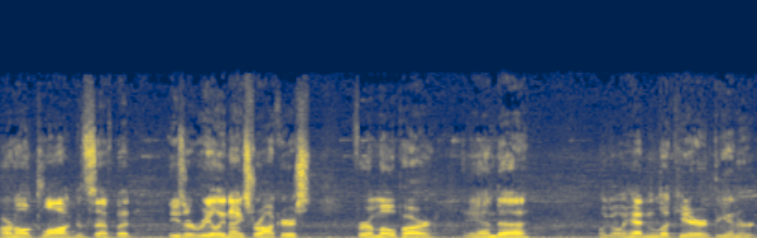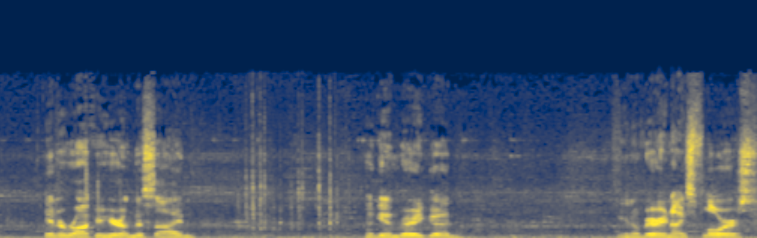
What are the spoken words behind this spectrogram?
aren't all clogged and stuff. But these are really nice rockers for a Mopar. And uh, we'll go ahead and look here at the inner inner rocker here on this side. Again, very good. You know, very nice floors.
